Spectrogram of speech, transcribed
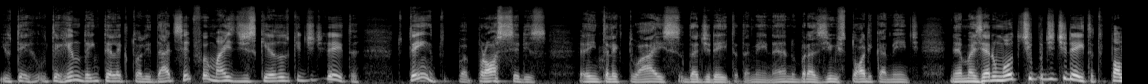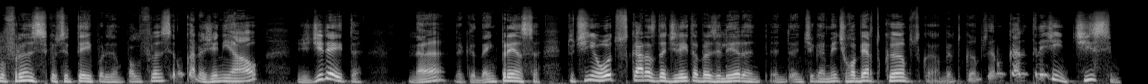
e o, ter, o terreno da intelectualidade sempre foi mais de esquerda do que de direita. Tu tem próceres é, intelectuais da direita também, né? No Brasil historicamente, né? Mas era um outro tipo de direita. Paulo Francis que eu citei, por exemplo, Paulo Francis era um cara genial de direita né? Da, da, imprensa. Tu tinha outros caras da direita brasileira antigamente, Roberto Campos. Roberto Campos era um cara inteligentíssimo.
